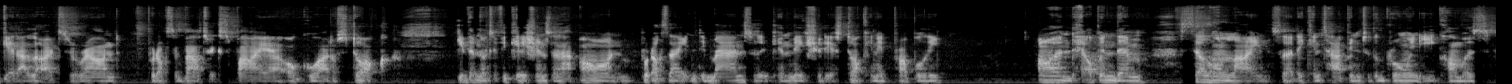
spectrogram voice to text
get alerts around products about to expire or go out of stock, give them notifications on products that are in demand so they can make sure they're stocking it properly and helping them sell online so that they can tap into the growing e-commerce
